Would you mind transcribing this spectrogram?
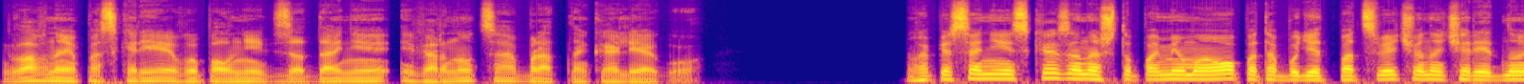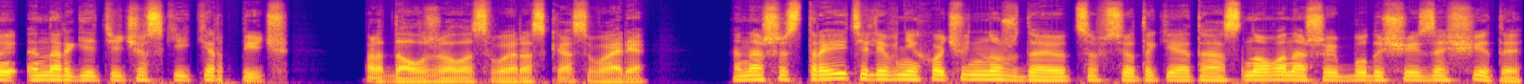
Главное, поскорее выполнить задание и вернуться обратно к Олегу. В описании сказано, что помимо опыта будет подсвечен очередной энергетический кирпич, продолжала свой рассказ Варя. А наши строители в них очень нуждаются, все таки это основа нашей будущей защиты.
